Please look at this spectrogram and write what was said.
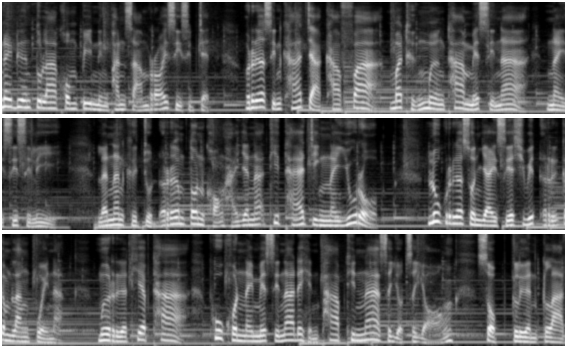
ในเดือนตุลาคมปี 1347 เรือสินค้าจากคาฟามาถึงเมืองท่าเมสซินาในซิซิลี และนั่นคือจุดเริ่มต้นของหายนะที่แท้จริงในยุโรป ลูกเรือส่วนใหญ่เสียชีวิตหรือกำลังป่วยหนัก เมื่อเรือเทียบท่า ผู้คนในเมสซินาได้เห็นภาพที่น่าสยดสยอง ศพเกลื่อนกลาด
